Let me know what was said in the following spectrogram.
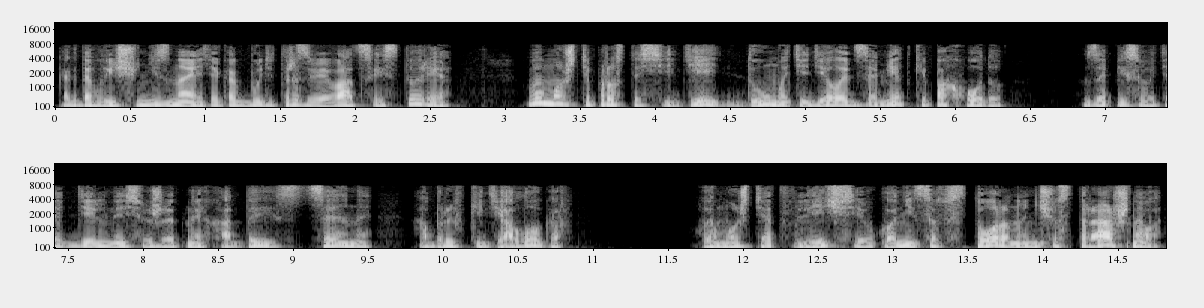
когда вы еще не знаете, как будет развиваться история, вы можете просто сидеть, думать и делать заметки по ходу, записывать отдельные сюжетные ходы, сцены, обрывки диалогов. Вы можете отвлечься и уклониться в сторону, ничего страшного.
